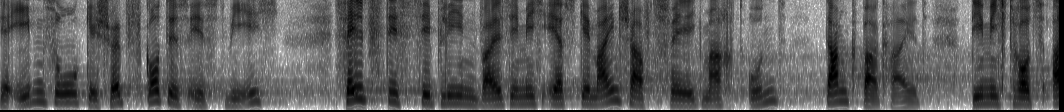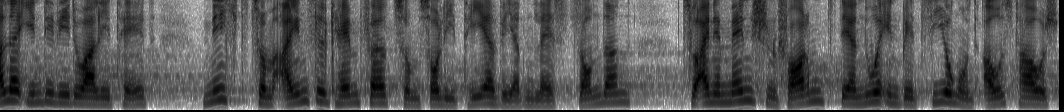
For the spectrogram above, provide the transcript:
der ebenso Geschöpf Gottes ist wie ich, Selbstdisziplin, weil sie mich erst gemeinschaftsfähig macht und Dankbarkeit, die mich trotz aller Individualität nicht zum Einzelkämpfer, zum Solitär werden lässt, sondern zu einem Menschen formt, der nur in Beziehung und Austausch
